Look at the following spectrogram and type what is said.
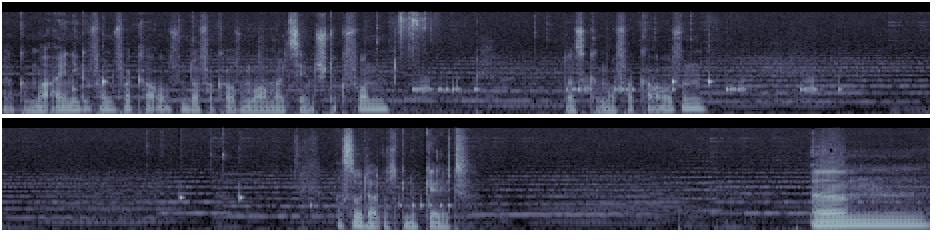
Da können wir einige von verkaufen. Da verkaufen wir auch mal 10 Stück von. Das können wir verkaufen. Ach so, der hat nicht genug Geld. Ähm...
